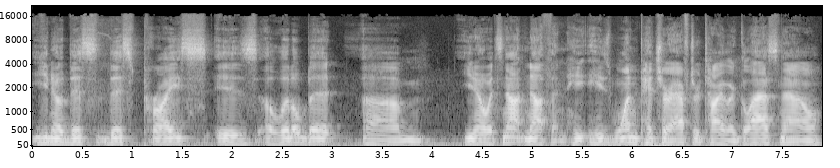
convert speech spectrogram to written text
you know this this price is a little bit um, you know, it's not nothing. He, he's one pitcher after Tyler Glasnow.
